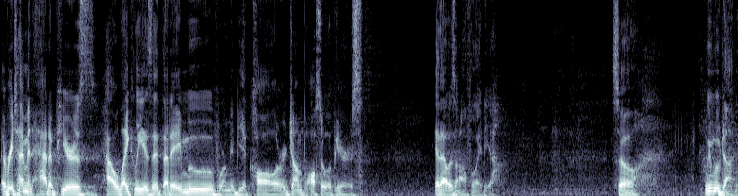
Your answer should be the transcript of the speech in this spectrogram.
every time an add appears, how likely is it that a move or maybe a call or a jump also appears? Yeah, that was an awful idea. So we moved on. So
